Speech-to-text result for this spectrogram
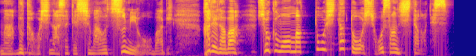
まあ部下を死なせてしまう罪を詫び、彼らは職務を全うしたと称賛したのです。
